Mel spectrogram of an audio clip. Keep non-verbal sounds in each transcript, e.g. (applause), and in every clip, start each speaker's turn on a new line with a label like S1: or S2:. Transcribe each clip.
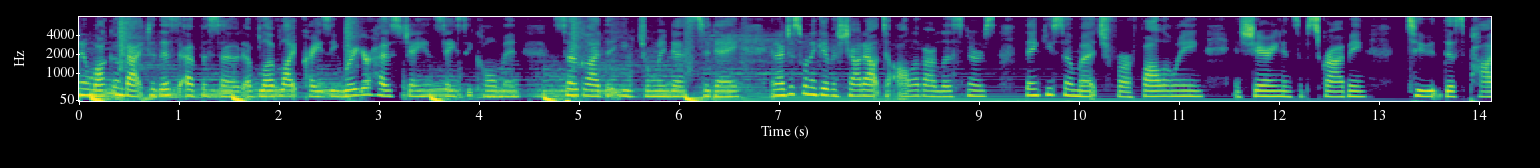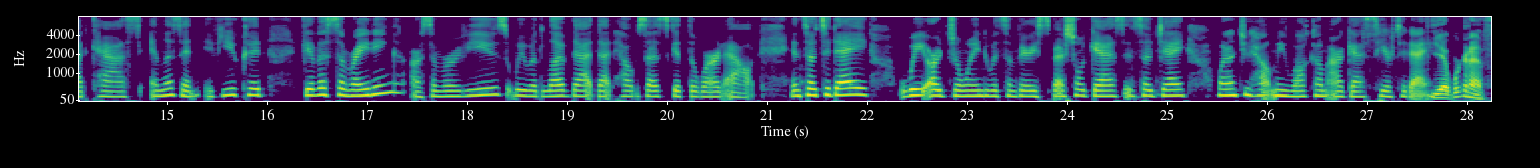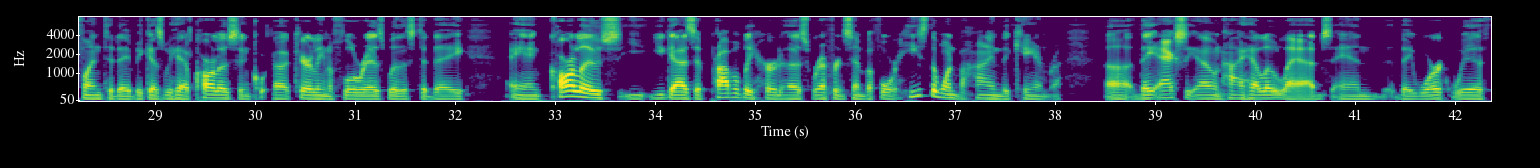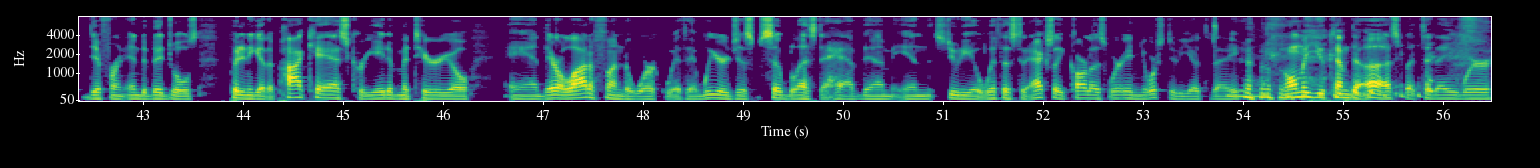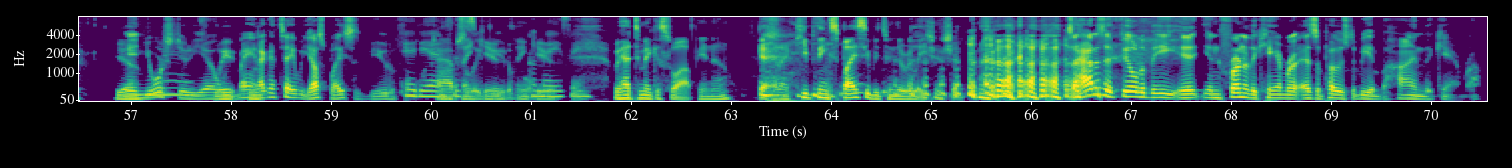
S1: everyone, and welcome back to this episode of Love Like Crazy. We're your hosts, Jay and Stacey Coleman. So glad that you've joined us today. And I just want to give a shout out to all of our listeners. Thank you so much for following and sharing and subscribing to this podcast. And listen, if you could give us a rating or some reviews, we would love that. That helps us get the word out. And so today we are joined with some very special guests. And so, Jay, why don't you help me welcome our guests here today?
S2: Yeah, we're going to have fun today because we have Carlos and uh, Carolina Flores with us today. And Carlos, you, you guys have probably heard us reference him before. He's the one behind the camera. Uh, they actually own Hi Hello Labs and they work with different individuals putting together podcasts, creative material, and they're a lot of fun to work with. And we are just so blessed to have them in studio with us today. Actually, Carlos, we're in your studio today. Yes. (laughs) Normally you come to us, but today we're yeah. in your yes. studio. We, Man, we, I got to tell you, y'all's place is beautiful.
S1: It is.
S2: Absolutely
S3: Thank you.
S2: beautiful.
S3: Thank you.
S1: Amazing.
S3: We had to make a swap, you know? And I keep things spicy between the relationship. (laughs)
S2: so, how does it feel to be in front of the camera as opposed to being behind the camera?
